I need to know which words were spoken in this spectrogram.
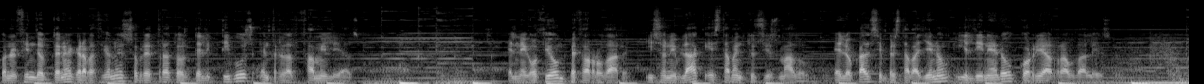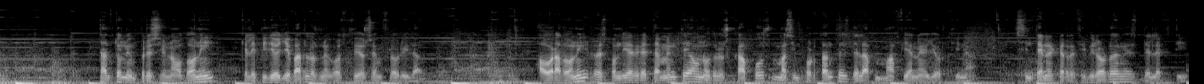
con el fin de obtener grabaciones sobre tratos delictivos entre las familias. El negocio empezó a rodar y Sonny Black estaba entusiasmado. El local siempre estaba lleno y el dinero corría a raudales. Tanto lo impresionó Donnie que le pidió llevar los negocios en Florida. Ahora Donnie respondía directamente a uno de los capos más importantes de la mafia neoyorquina, sin tener que recibir órdenes de Lefty.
